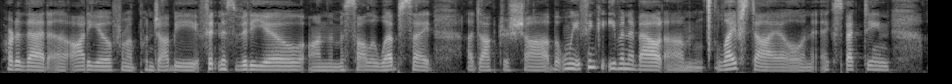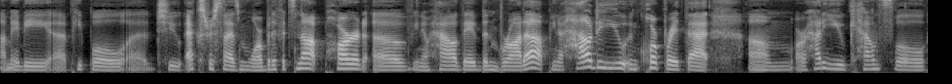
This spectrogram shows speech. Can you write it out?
part of that audio from a Punjabi fitness video on the Masala website, Dr. Shah. But when we think even about um, lifestyle and expecting maybe people to exercise more, but if it's not part of, you know, how they've been brought up, you know, how do you incorporate that? Um, or how do you counsel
